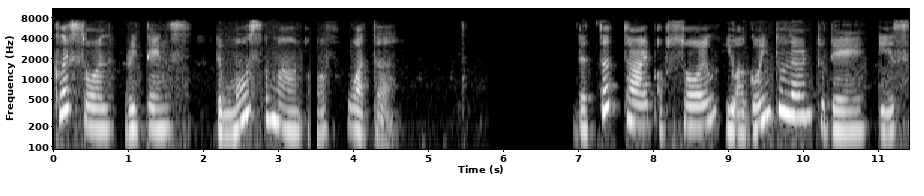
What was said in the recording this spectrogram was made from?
clay soil retains the most amount of water. The third type of soil you are going to learn today is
